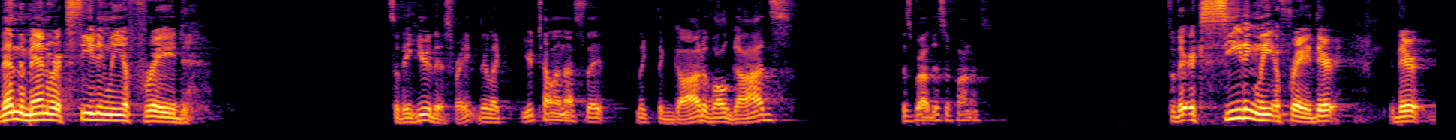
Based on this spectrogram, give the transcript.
Then the men were exceedingly afraid so they hear this, right? They're like, You're telling us that, like, the God of all gods has brought this upon us? So they're exceedingly afraid. They're, they're,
